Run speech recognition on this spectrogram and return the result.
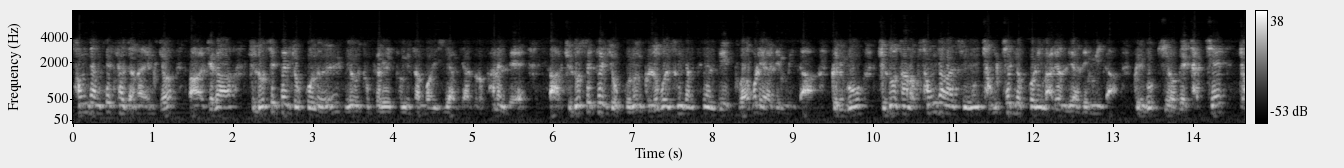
성장 섹터잖아요. 그죠? 아, 제가 주도 섹터의 조건을 이 도표를 통해서 한번 이야기하도록 하는데 아, 주도 섹터의 조건은 글로벌 성장 트렌드에 부합을 해야 됩니다. 그리고 주도 산업 성장할 수 있는 정책 여건이 마련돼야 됩니다. 그리고 기업의 자체. 아,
